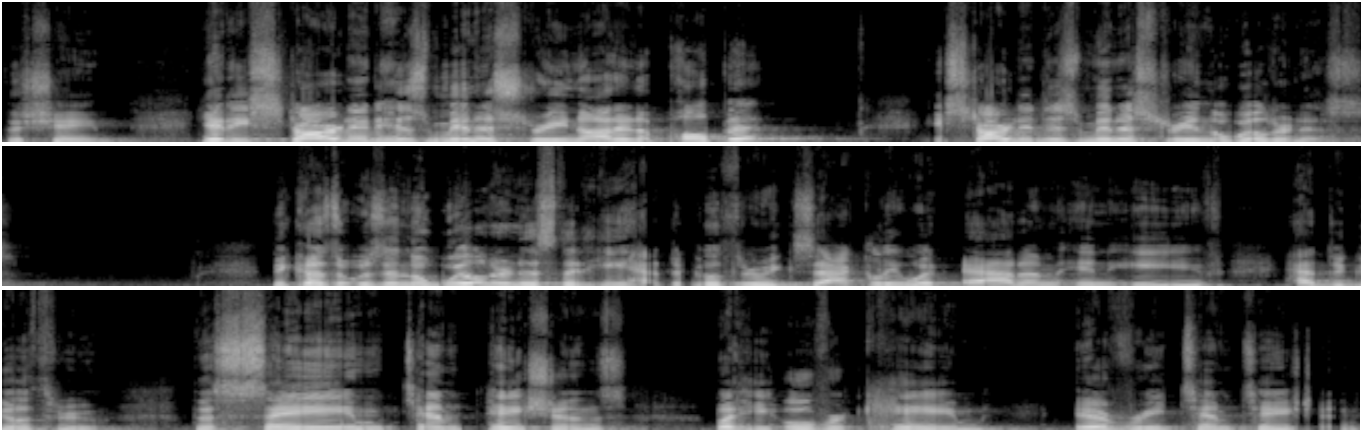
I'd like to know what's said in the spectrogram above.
the shame. Yet he started his ministry not in a pulpit, he started his ministry in the wilderness. Because it was in the wilderness that he had to go through exactly what Adam and Eve had to go through the same temptations, but he overcame every temptation,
